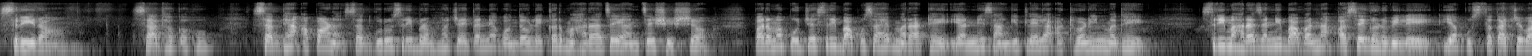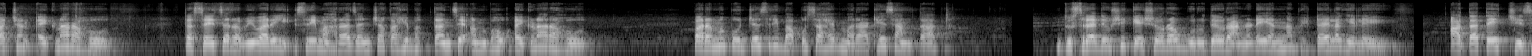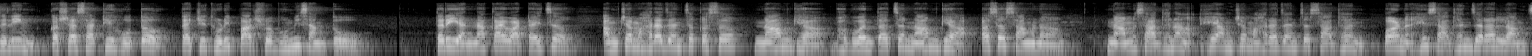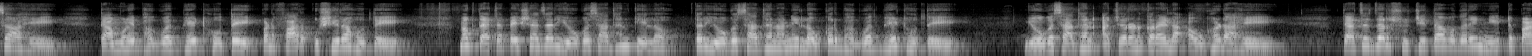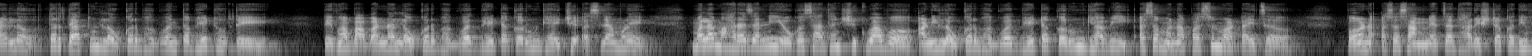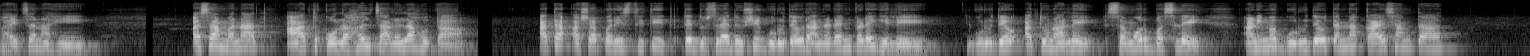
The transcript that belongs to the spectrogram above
श्रीराम। साधक हो सध्या आपण सद्गुरू श्री ब्रह्मचैतन्य गोंदवलेकर महाराज यांचे शिष्य परमपूज्य श्री बापूसाहेब मराठे यांनी सांगितलेल्या आठवणींमध्ये श्री महाराजांनी बाबांना असे घडविले. या पुस्तकाचे वाचन ऐकणार आहोत. तसेच रविवारी श्री महाराजांच्या काही भक्तांचे अनुभव ऐकणार आहोत. परमपूज्य श्री बापूसाहेब मराठे सांगतात दुसऱ्या दिवशी केशवराव गुरुदेव रानडे यांना भेटायला गेले. आता ते चिझलिंग कशासाठी होतं त्याची थोडी पार्श्वभूमी सांगतो. तर यांना काय वाटायचं? आमच्या महाराजांचं कसं? नाम घ्या भगवंताचं नाम घ्या असं सांगणं. नामसाधना हे आमच्या महाराजांचं साधन पण हे साधन जरा लांबचं आहे. त्यामुळे भगवत भेट होते पण फार उशिरा होते. मग त्याच्यापेक्षा जर योगसाधन केलं तर योगसाधनाने लवकर भगवत भेट होते. योगसाधन आचरण करायला अवघड आहे. त्याचं जर शुचिता वगैरे नीट पाळलं तर त्यातून लवकर भगवंत भेट होते. तेव्हा बाबांना लवकर भगवत भेट करून घ्यायची असल्यामुळे मला महाराजांनी योगसाधन शिकवावं आणि लवकर भगवत भेट करून घ्यावी असं मनापासून वाटायचं. पण असं सांगण्याचं धारिष्ट कधी व्हायचं नाही. असा मनात आत कोलाहल चालला होता. आता अशा परिस्थितीत ते दुसऱ्या दिवशी गुरुदेव रानड्यांकडे गेले. गुरुदेव आतून आले समोर बसले आणि मग गुरुदेव त्यांना काय सांगतात?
